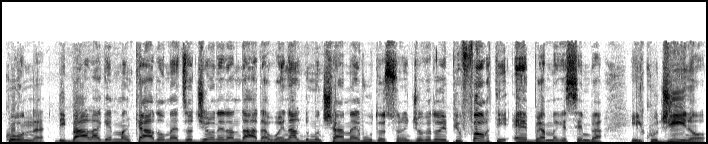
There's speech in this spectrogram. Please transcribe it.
con Dybala che è mancato mezzo girone d'andata, Wijnaldum non ci ha mai avuto e sono i giocatori più forti, Ebram che sembra il cugino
